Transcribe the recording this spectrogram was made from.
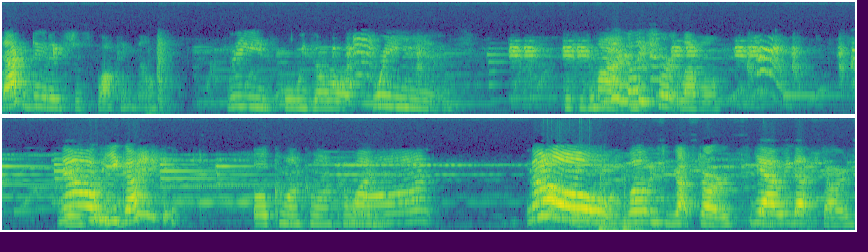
That dude is just walking now. These boys are friends. This is This is a really short level. No, you got it. Oh, come on, come on, come One. on. No! Well, at least we got stars. Yeah, we got stars.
